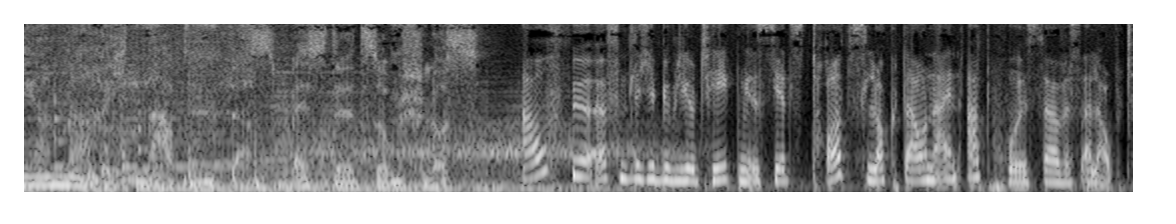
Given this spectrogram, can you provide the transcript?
Der Nachrichtenhappen. Das Beste zum Schluss. Auch für öffentliche Bibliotheken ist jetzt trotz Lockdown ein Abholservice erlaubt.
